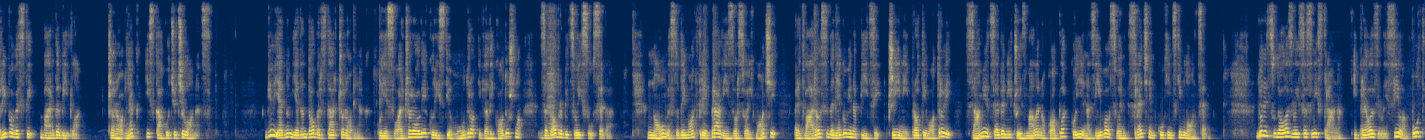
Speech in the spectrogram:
Pripovesti Barda Bidla Čarobnjak i skakućući lonac Bio jednom jedan dobar star čarobnjak, koji je svoje čarolije koristio mudro i velikodušno za dobrobit svojih suseda. No, umesto da im otkrije pravi izvor svojih moći, pretvarao se da njegovi napici, čini i protiv otrovi, sami od sebe niču iz malenog kotla koji je nazivao svojim srećnim kuhinskim loncem. Ljudi su dolazili sa svih strana i prelazili silan put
